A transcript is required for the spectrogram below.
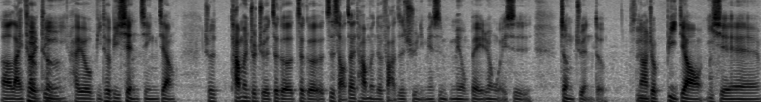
呃莱特币，还有比特币现金这样。就他们就觉得这个这个至少在他们的法制区里面是没有被认为是证券的，那就避掉一些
